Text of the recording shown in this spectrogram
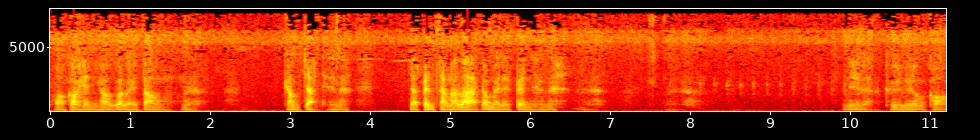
พอเขาเห็นเขาก็เลยต้องกำจัดเห็นไหมจะเป็นสังฆราชก็ไม่ได้เป็นเห็นไหมนี่แหละ คือเรื่องของ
